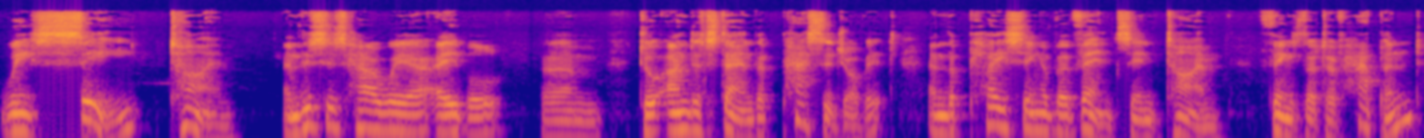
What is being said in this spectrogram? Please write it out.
we see time, and this is how we are able um, to understand the passage of it and the placing of events in time, things that have happened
